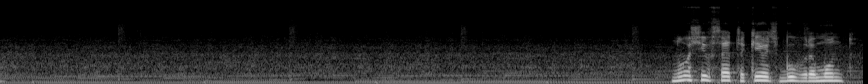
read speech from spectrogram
Ну ось і все, такий ось був ремонт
